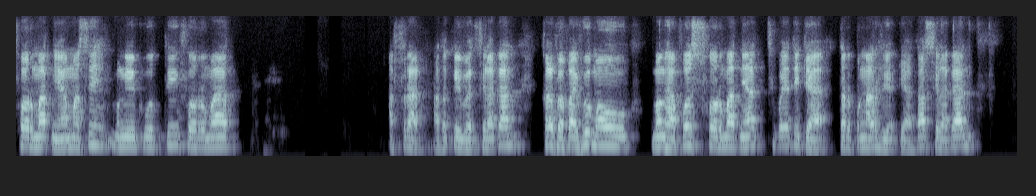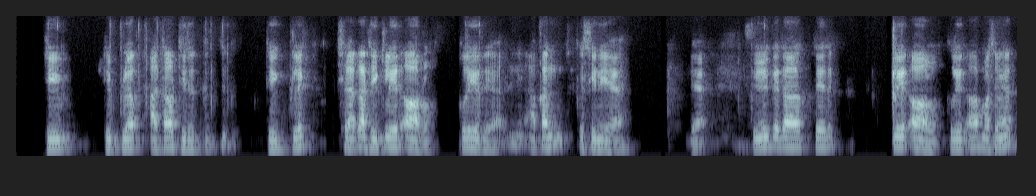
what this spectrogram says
formatnya masih mengikuti format abstrak atau keyword. Silakan kalau Bapak Ibu mau menghapus formatnya supaya tidak terpengaruh di, di atas, silakan di di blok atau di diklik silakan di clear all, clear ya. Ini akan ke sini ya. Ya. Ini kita clear all, clear all maksudnya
